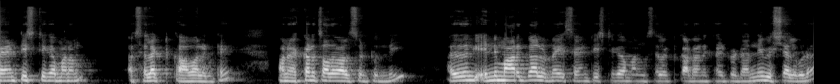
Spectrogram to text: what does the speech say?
సైంటిస్ట్గా మనం సెలెక్ట్ కావాలంటే మనం ఎక్కడ చదవాల్సి ఉంటుంది? అదేవిధంగా ఎన్ని మార్గాలు ఉన్నాయి సైంటిస్ట్గా మనం సెలెక్ట్ కావడానికి అనేటువంటి అన్ని విషయాలు కూడా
